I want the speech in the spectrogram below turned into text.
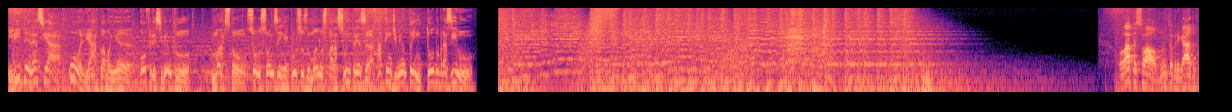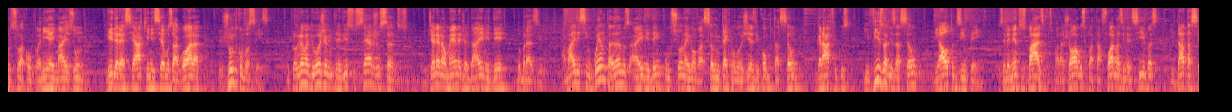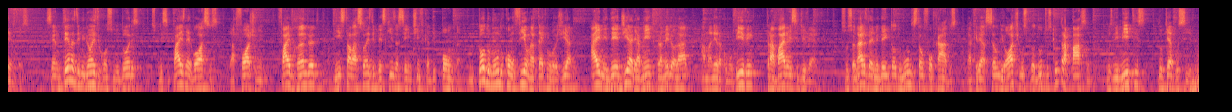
Líder SA, o olhar do amanhã. Oferecimento. Marston, soluções em recursos humanos para sua empresa. Atendimento em todo o Brasil. Olá pessoal, muito obrigado por sua companhia em mais um Líder SA que iniciamos agora junto com vocês. No programa de hoje eu entrevisto Sérgio Santos, o General Manager da AMD no Brasil. Há mais de 50 anos, a AMD impulsiona a inovação em tecnologias de computação, gráficos e visualização de alto desempenho, os elementos básicos para jogos, plataformas imersivas e data centers. Centenas de milhões de consumidores, os principais negócios da Fortune 500 e instalações de pesquisa científica de ponta em todo o mundo confiam na tecnologia AMD diariamente para melhorar a maneira como vivem, trabalham e se divertem. Os funcionários da AMD em todo o mundo estão focados na criação de ótimos produtos que ultrapassam os limites do que é possível.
